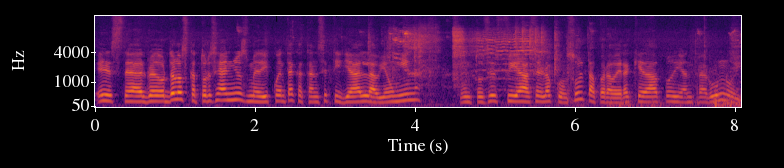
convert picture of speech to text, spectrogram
Este, alrededor de los 14 años me di cuenta que acá en Setillal había un INA. Entonces fui a hacer la consulta para ver a qué edad podía entrar uno y,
